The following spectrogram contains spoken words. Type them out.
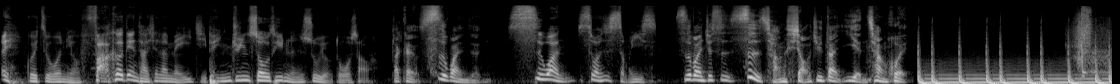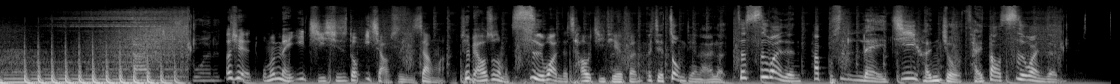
哎，贵子，我问你哦，法克电台现在每一集平均收听人数有多少啊？大概有四万人。四万，四万是什么意思？四万就是四场小巨蛋演唱会。而且我们每一集其实都一小时以上嘛，所以比方说什么四万的超级贴分。而且重点来了，这四万人他不是累积很久才到四万人，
